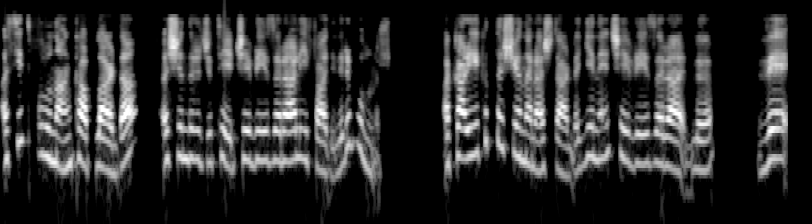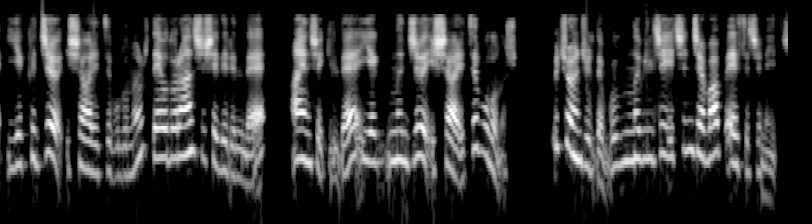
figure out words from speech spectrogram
Asit bulunan kaplarda aşındırıcı, çevreye zararlı ifadeleri bulunur. Akaryakıt taşıyan araçlarda gene çevreye zararlı ve yakıcı işareti bulunur. Deodorant şişelerinde aynı şekilde yanıcı işareti bulunur. Üç öncülde bulunabileceği için cevap E seçeneğidir.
